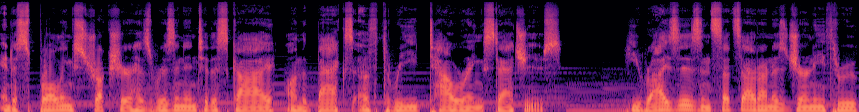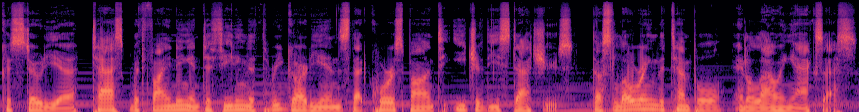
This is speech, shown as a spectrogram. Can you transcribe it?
and a sprawling structure has risen into the sky on the backs of three towering statues. He rises and sets out on his journey through Custodia, tasked with finding and defeating the three guardians that correspond to each of these statues, thus lowering the temple and allowing access.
